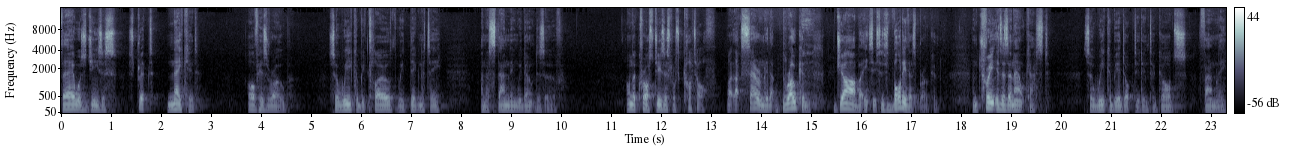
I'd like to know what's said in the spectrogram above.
There was Jesus stripped naked of his robe so we could be clothed with dignity and a standing we don't deserve on the cross, Jesus was cut off. Like that ceremony, that broken jar, but it's, it's his body that's broken. And treated as an outcast so we could be adopted into God's family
